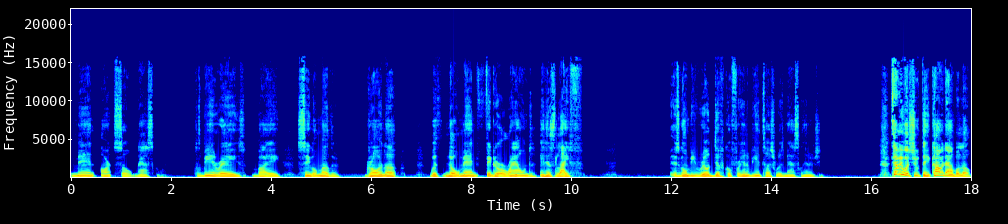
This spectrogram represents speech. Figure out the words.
men aren't so masculine. Because being raised by a single mother, growing up with no man figure around in his life, it's going to be real difficult for him to be in touch with his masculine energy. Tell me what you think. Comment down below.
